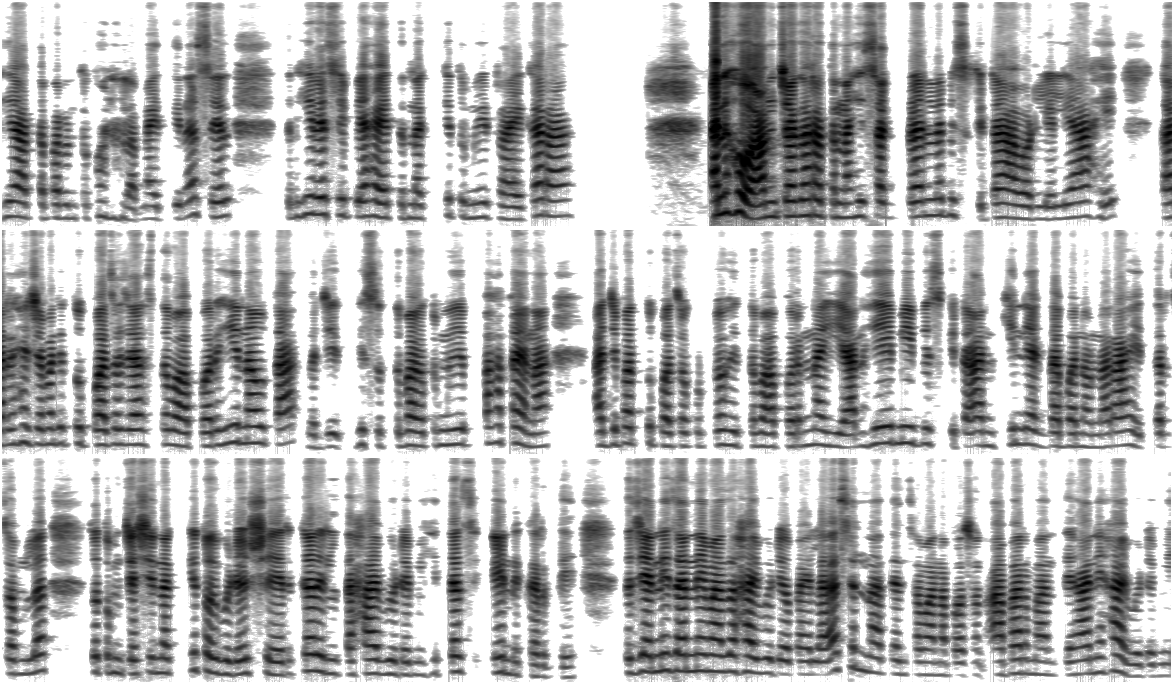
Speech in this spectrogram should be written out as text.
हे आतापर्यंत कोणाला माहिती नसेल. तर ही रेसिपी आहे तर नक्की तुम्ही ट्राय करा. आणि हो, आमच्या घरात ना ही सगळ्यांना बिस्किटं आवडलेली आहे. कारण ह्याच्यामध्ये तुपाचा जास्त वापरही नव्हता. म्हणजे दिसत बघा तुम्ही पाहताय ना, अजिबात तुपाचा कुठं इथं वापर नाहीये आणि हे मी बिस्किटं आणखीन एकदा बनवणार आहे. तर जमलं तर तुमच्याशी नक्की तो व्हिडिओ शेअर करेल. तर हा व्हिडिओ मी इथंच एंड करते. तर ज्यांनी-ज्यांनी माझा हा व्हिडिओ पाहिला असेल ना, त्यांचा मनापासून आभार मानते आणि हा व्हिडिओ मी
